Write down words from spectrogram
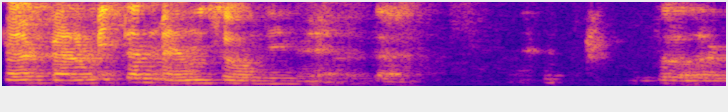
Pero permítanme un segundín, ¿eh? Esto lo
